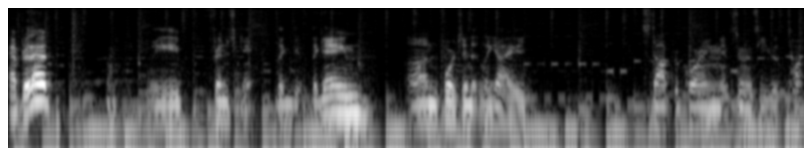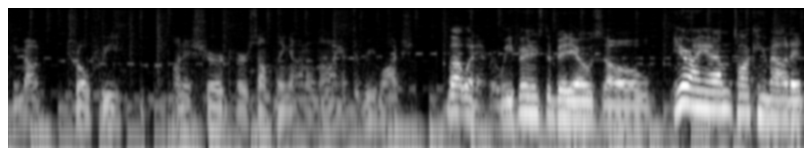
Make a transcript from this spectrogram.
after that, we finished ga- the, the game. Unfortunately, I stopped recording as soon as he was talking about trophy on his shirt or something. I don't know, I have to rewatch. But whatever, we finished the video, so here I am talking about it.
